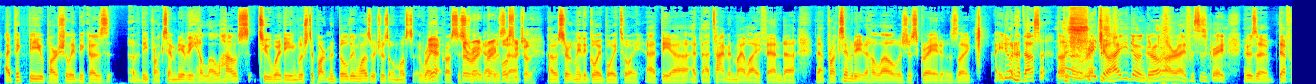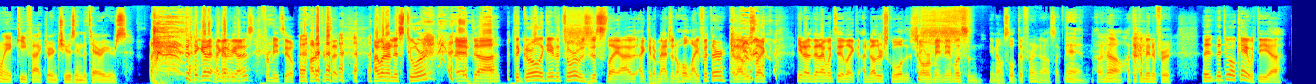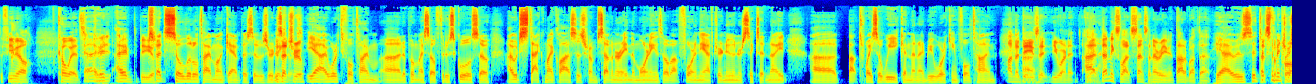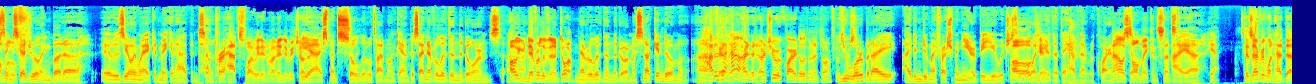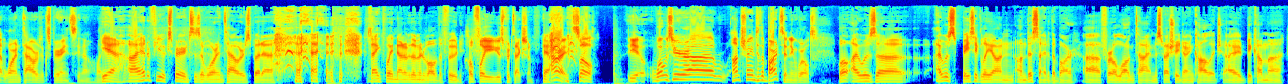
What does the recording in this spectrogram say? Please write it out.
I picked BU partially because of the proximity of the Hillel House to where the English department building was, which was almost right Yeah, across the they're street. right- very I was, close to uh, each other. I was certainly the goy boy toy at the uh, at that time in my life, and uh, that proximity to Hillel was just great. It was like. How you doing, Hadassah? Oh, Rachel, how you doing, girl? All right, this is great. It was a definitely a key factor in choosing the Terriers. I gotta, I gotta be honest. For me too, hundred percent. I went on this tour, and uh, the girl that gave the tour was just like I, I could imagine a whole life with her, and I was like, you know. Then I went to like another school that shall remain nameless, and you know it's a little different. And I was like, man, I don't know. I think I'm in it for. They, they do okay with the uh, the female co-eds. I, spent so little time on campus; it was ridiculous. Is that true? Yeah, I worked full time uh, to put myself through school, so I would stack my classes from seven or eight in the morning until about four in the afternoon or six at night, uh, about twice a week, and then I'd be working full time. on the days that you weren't. I, yeah. that makes a lot of sense. I never even thought about that. Yeah, it was. It took That's some interesting scheduling, but uh, it was the only way I could make it happen. So. Perhaps why we didn't run into each other. Yeah, I spent so little time on campus. I never lived in the dorms. Oh, Uh, you never lived in a dorm. never lived in the dorm. I snuck into them. Uh, How does that happen? Aren't- you required to live in a dorm for the You were, year? but I I didn't do my freshman year at BU, which is Oh, the one year that they have that requirement. Now it's so all making sense to I me. uh, yeah Because everyone had that Warren Towers experience, you know? Like, yeah I had a few experiences at Warren Towers, but uh, thankfully none of them involved the food. Hopefully you use protection. Yeah. All right. So, yeah, what was your uh, entree into the bartending world? Well, I was uh, I was basically on on this side of the bar uh, for a long time, especially during college. I had become a,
